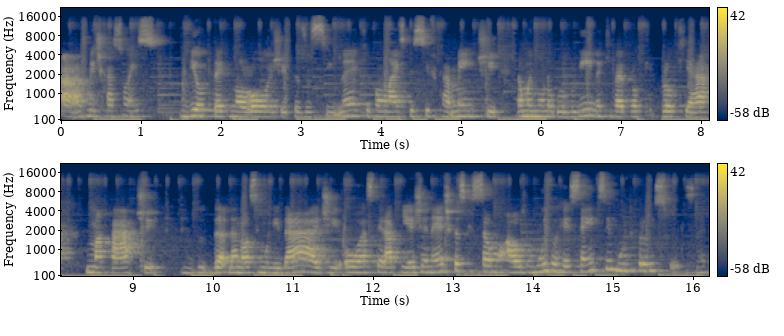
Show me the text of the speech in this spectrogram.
as medicações biotecnológicas, assim, né, que vão lá especificamente, é uma imunoglobulina que vai bloquear uma parte do, da, da, nossa imunidade, ou as terapias genéticas, que são algo muito recentes e muito promissores, né.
